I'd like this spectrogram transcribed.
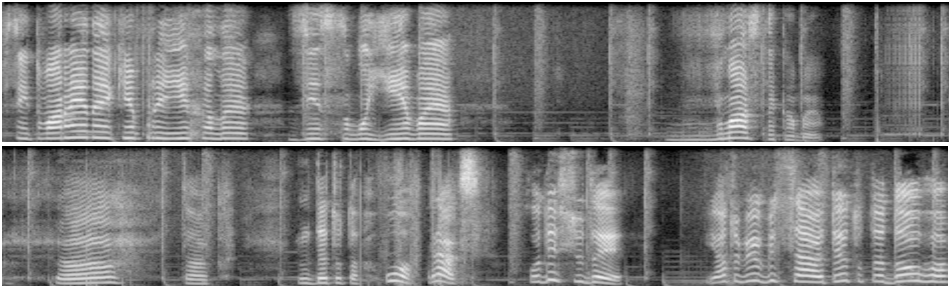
всі тварини, які приїхали зі своїми власниками. А, так. Де тут? О, Рекс, ходи сюди. Я тобі обіцяю, ти тут довго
